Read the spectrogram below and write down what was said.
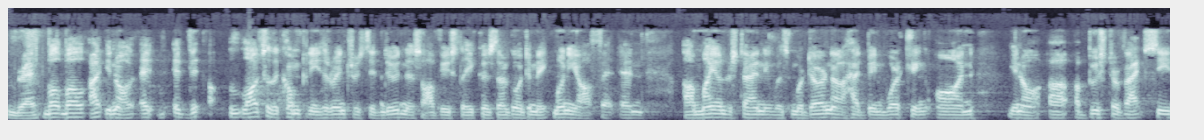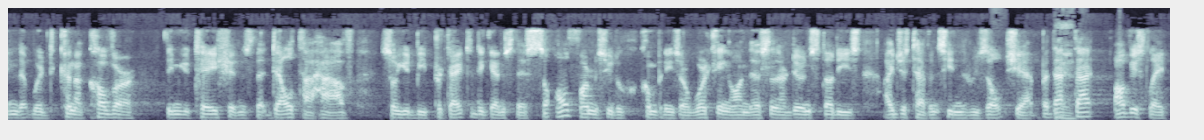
Right. Well, well, I, you know, it, it, lots of the companies are interested in doing this, obviously, because they're going to make money off it. And uh, my understanding was Moderna had been working on, you know, a, a booster vaccine that would kind of cover the mutations that Delta have, so you'd be protected against this. So all pharmaceutical companies are working on this and are doing studies. I just haven't seen the results yet. But that, yeah. that obviously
